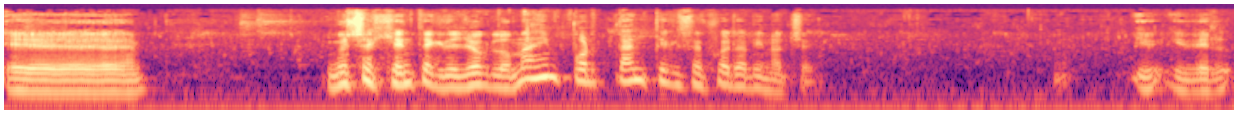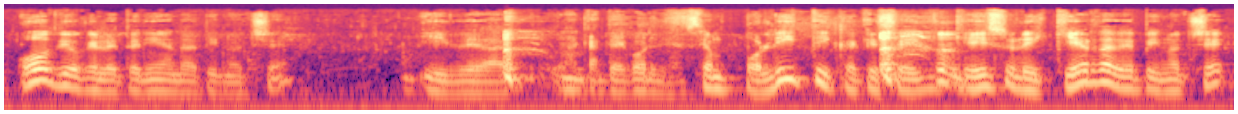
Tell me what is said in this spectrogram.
Eh, mucha gente creyó que lo más importante que se fuera Pinochet. Y, y del odio que le tenían a Pinochet y de la, categorización política que, se, que hizo la izquierda de Pinochet,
